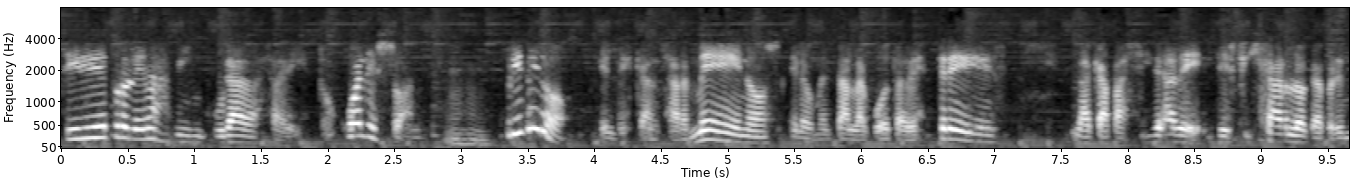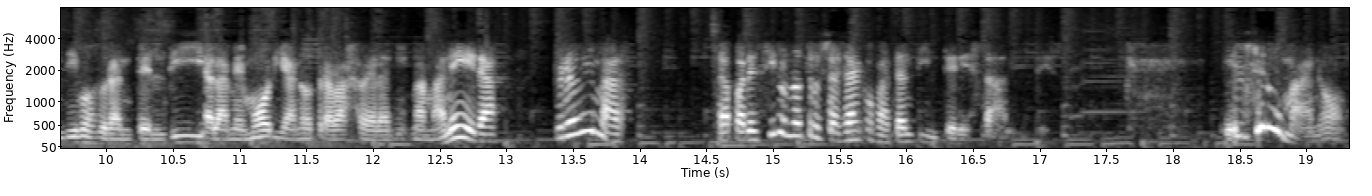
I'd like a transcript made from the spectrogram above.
serie de problemas vinculados a esto. ¿Cuáles son? Primero, el descansar menos, el aumentar la cuota de estrés, la capacidad de, de fijar lo que aprendimos durante el día, la memoria no trabaja de la misma manera, pero además aparecieron otros hallazgos bastante interesantes. El ser humano,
